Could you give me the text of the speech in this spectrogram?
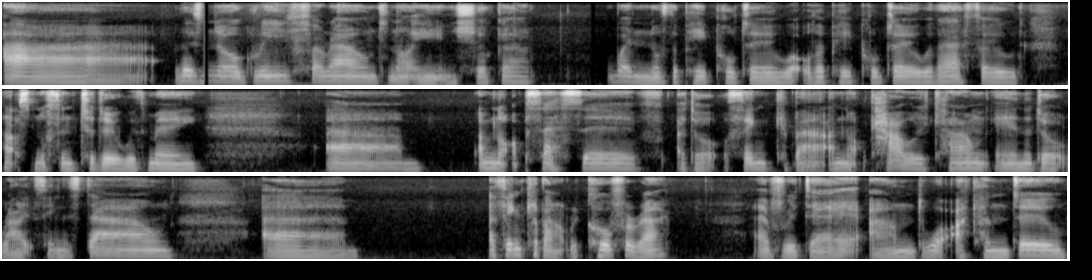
uh, there's no grief around not eating sugar when other people do what other people do with their food. That's nothing to do with me. Um, I'm not obsessive. I don't think about. I'm not calorie counting. I don't write things down. Um, I think about recovery every day and what I can do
